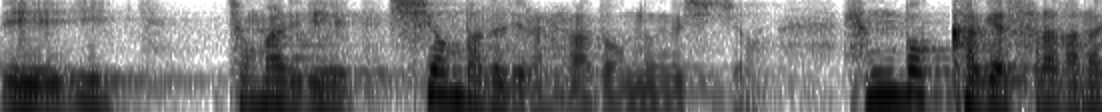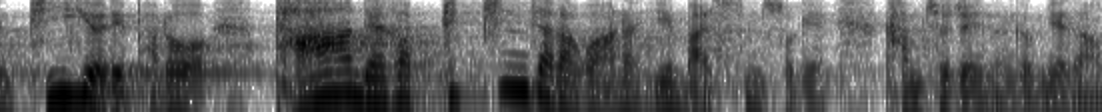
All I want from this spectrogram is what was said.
이, 이 정말 이 시험 받을 일은 하나도 없는 것이죠. 행복하게 살아가는 비결이 바로 다 내가 빚진 자라고 하는 이 말씀 속에 감춰져 있는 겁니다.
